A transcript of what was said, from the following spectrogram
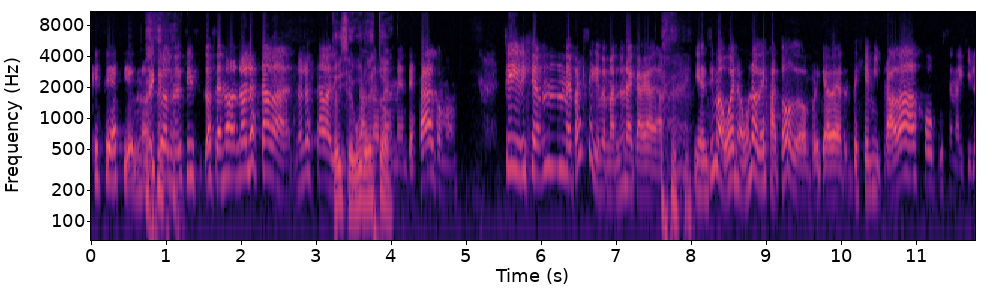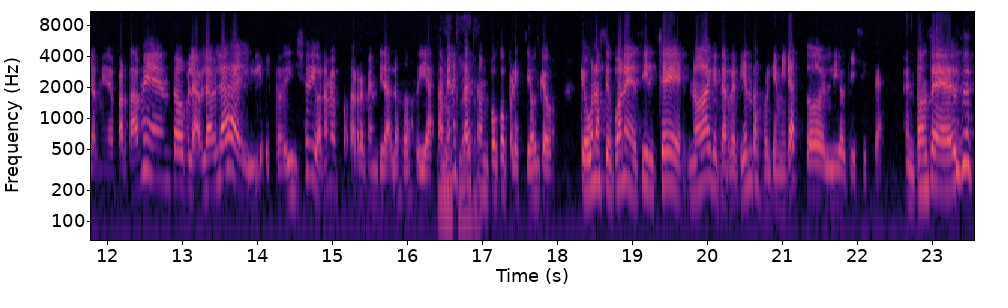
¿qué estoy haciendo? o sea, no, no lo estaba, no lo estaba. ¿Estoy seguro de esto? Realmente. Estaba como, sí, dije, mm, me parece que me mandé una cagada. Y encima, bueno, uno deja todo, porque a ver, dejé mi trabajo, puse en alquilar mi departamento, bla, bla, bla, y listo. Y yo digo, no me puedo arrepentir a los dos días. También está esa un poco presión que, que uno se pone a decir, che, no da que te arrepientas porque mirá todo el lío que hiciste. Entonces,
